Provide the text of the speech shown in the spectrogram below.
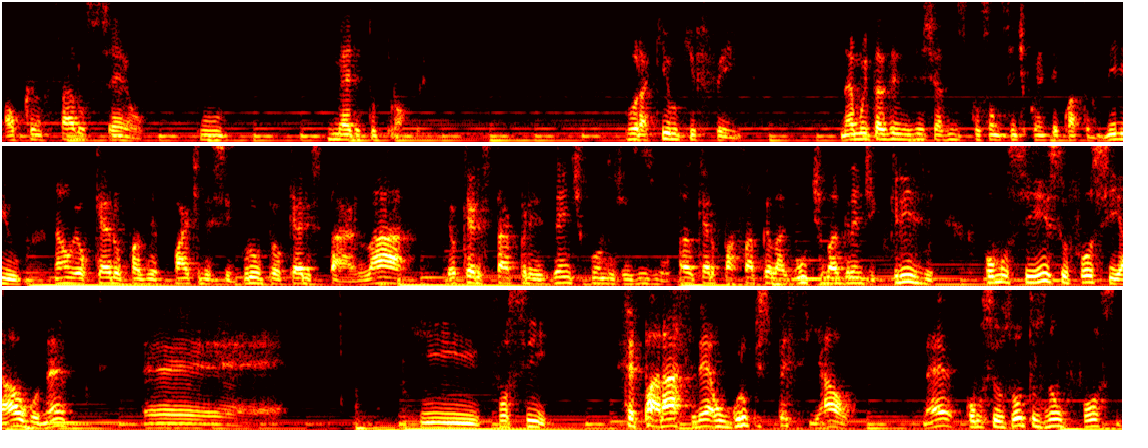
alcançar o céu por mérito próprio, por aquilo que fez. Né? Muitas vezes existe a discussão dos 144 mil. Não, eu quero fazer parte desse grupo, eu quero estar lá, eu quero estar presente quando Jesus voltar, eu quero passar pela última grande crise, como se isso fosse algo, né? É... que fosse separasse, né? Um grupo especial, né? Como se os outros não fossem.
